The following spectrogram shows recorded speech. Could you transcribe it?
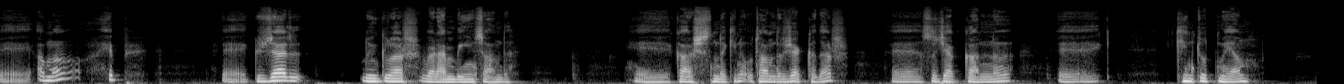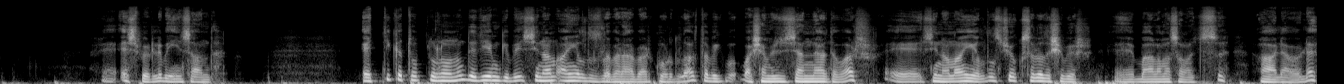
E, ama hep e, güzel duygular veren bir insandı. E, karşısındakini utandıracak kadar e, sıcakkanlı, e, kin tutmayan, e, esprili bir insandı. Etnika topluluğunu dediğim gibi Sinan Anyıldız'la beraber kurdular. Tabii başka müzisyenler de var. Ee, Sinan Anyıldız çok sıra dışı bir e, bağlama sanatçısı. Hala öyle.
